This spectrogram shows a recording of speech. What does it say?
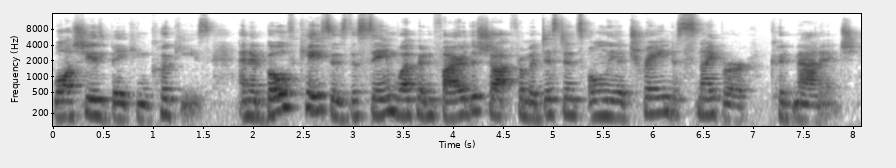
while she is baking cookies. And in both cases, the same weapon fired the shot from a distance only a trained sniper could manage.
